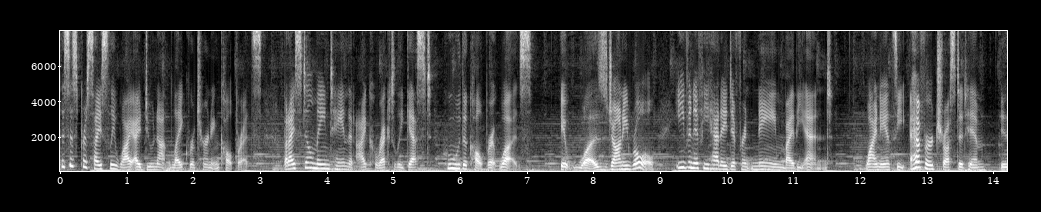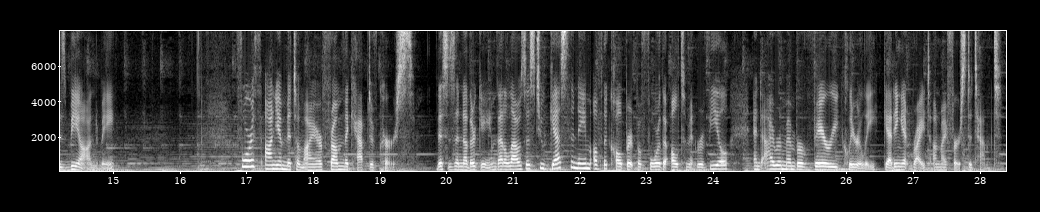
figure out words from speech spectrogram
This is precisely why I do not like returning culprits, but I still maintain that I correctly guessed who the culprit was. It was Johnny Rolle, even if he had a different name by the end. Why Nancy ever trusted him is beyond me. Fourth, Anya Mittelmeier from The Captive Curse. This is another game that allows us to guess the name of the culprit before the ultimate reveal, and I remember very clearly getting it right on my first attempt.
